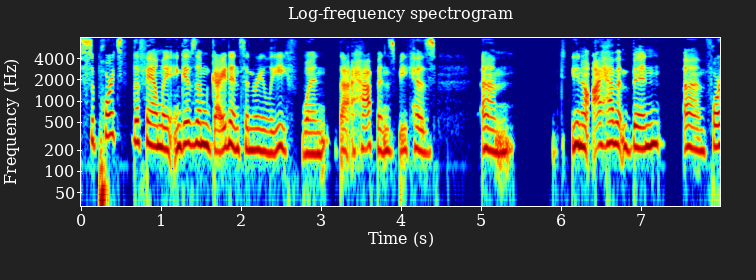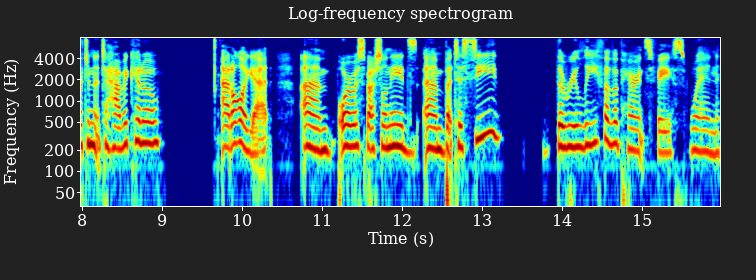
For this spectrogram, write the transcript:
supports the family and gives them guidance and relief when that happens because um, you know i haven't been um, fortunate to have a kiddo at all yet um, or with special needs um, but to see the relief of a parent's face when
